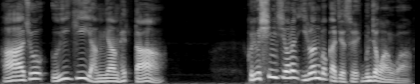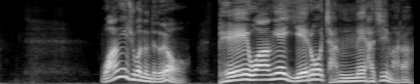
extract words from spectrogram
아주 의기양양했다. 그리고 심지어는 이런 것까지 했어요. 문정왕후가. 왕이 죽었는데도요. 대왕의 예로 장례하지 마라.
